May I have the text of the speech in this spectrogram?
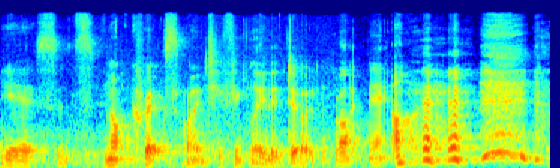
yes, it's not correct scientifically to do it right now.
